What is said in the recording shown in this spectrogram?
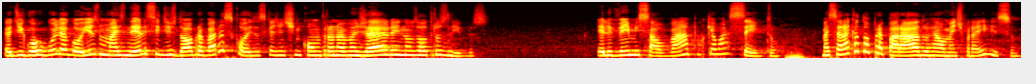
Eu digo orgulho e egoísmo, mas nele se desdobra várias coisas que a gente encontra no Evangelho e nos outros livros. Ele vem me salvar porque eu aceito. Mas será que eu estou preparado realmente para isso?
